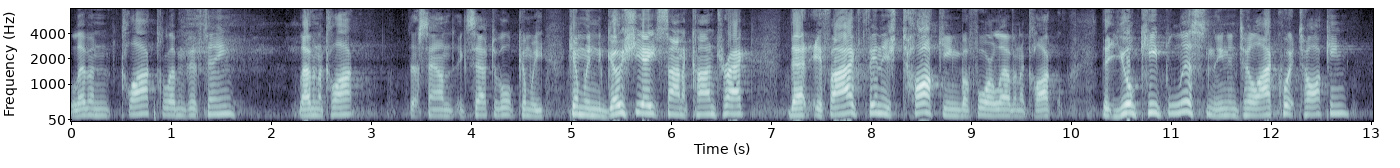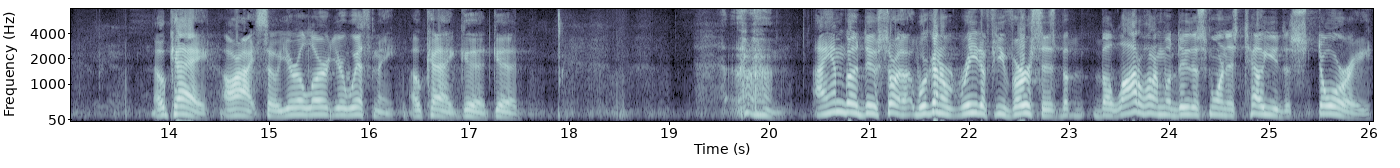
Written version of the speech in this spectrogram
11 o'clock, 11.15? 11 o'clock? Does that sound acceptable? Can we, can we negotiate, sign a contract that if I finish talking before 11 o'clock, that you'll keep listening until I quit talking? Okay, all right. So you're alert, you're with me. Okay, good, good. I am going to do we're going to read a few verses, but, but a lot of what I'm going to do this morning is tell you the story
